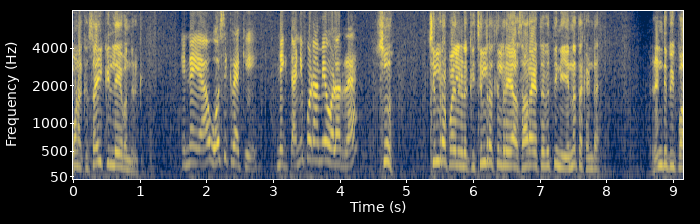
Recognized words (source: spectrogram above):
உனக்கு சைக்கிள்லயே வந்திருக்கு. என்னையா ஓசிக்ராக்கி இன்னைக்கு தண்ணி போடாமே வளர்ற? சு சில்லற பயல்களுக்கு சில்லற சில்லறையா சாராயத்தை வித்து நீ என்னத்த கண்ட? ரெண்டு பீப்பா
